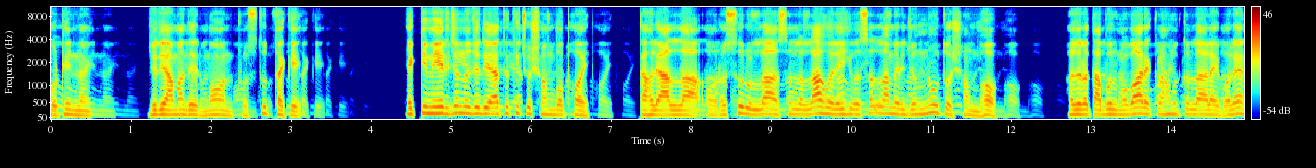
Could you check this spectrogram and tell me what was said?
কঠিন নয়। যদি আমাদের মন প্রস্তুত থাকে, একটি মেয়ের জন্য যদি এত কিছু সম্ভব হয়, তাহলে আল্লাহ ও রসুল্লাহ সাল্লাহ আলহি জন্যও তো সম্ভব। হজরত আবুল মোবারক রহমতুল্লাহ আলাই বলেন,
